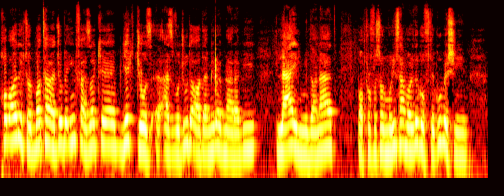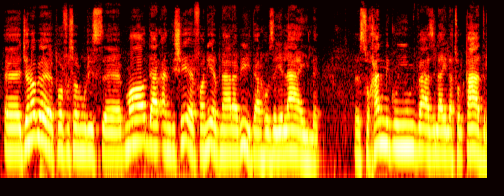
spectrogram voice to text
خب آقای دکتر با توجه به این فضا که یک جزء از وجود آدمی رو ابن عربی لیل می‌داند با پروفسور موریس هم وارد گفتگو بشیم. جناب پروفسور موریس ما در اندیشه عرفانی ابن عربی در حوزه لیل سخن می‌گوییم و از لیلت القدر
